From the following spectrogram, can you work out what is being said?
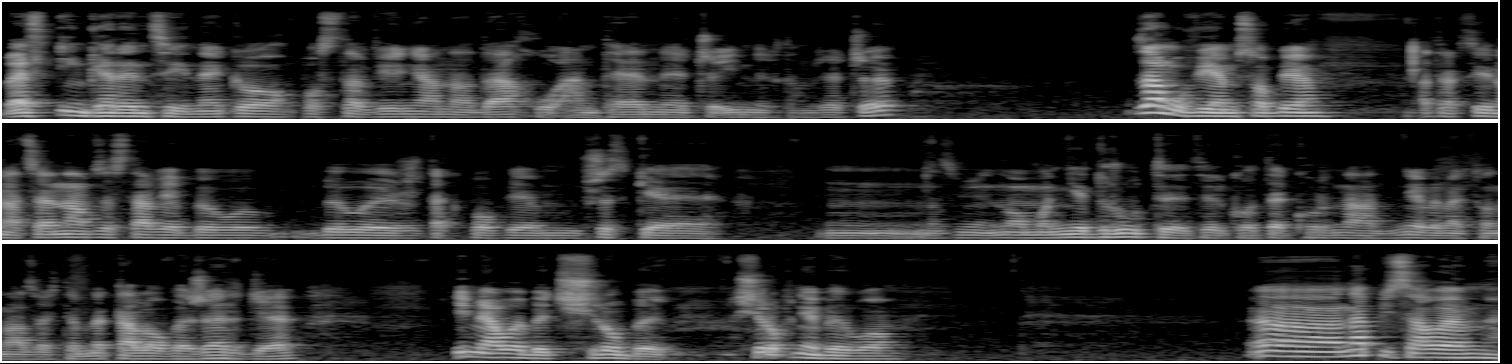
bezingerencyjnego postawienia na dachu anteny czy innych tam rzeczy. Zamówiłem sobie. Atrakcyjna cena. W zestawie były, były że tak powiem, wszystkie mm, no nie druty, tylko te kurna, nie wiem jak to nazwać, te metalowe żerdzie. I miały być śruby. Śrub nie było. E, napisałem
